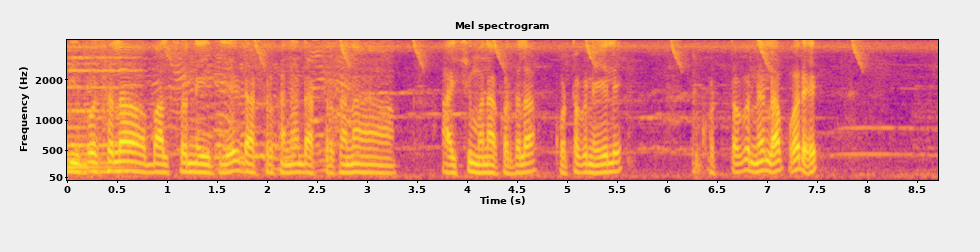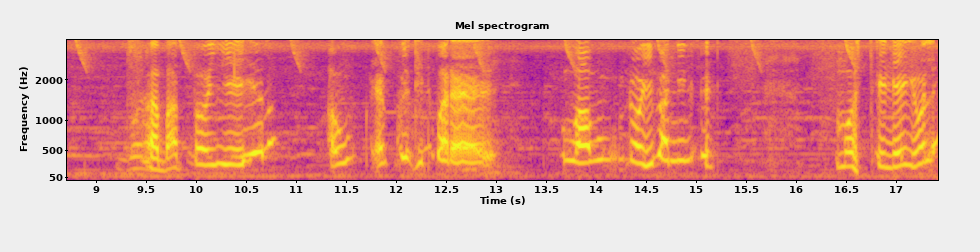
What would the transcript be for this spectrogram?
ଦୁଇ ବର୍ଷ ହେଲା ବାଲସର ନେଇଥିଲେ ଡାକ୍ତରଖାନା ଡାକ୍ତରଖାନା ଆଇସି ମନା କରିଦେଲା କଟକ ନେଇଗଲେ। କଟକ ନେଲା ପରେ ଛୁଆ ବାତ ଇଏ ହେଇଗଲା ଆଉ ଏକୋଇଶ ଦିନ ପରେ ମୁଁ ଆଉ ରହିପାରିନି ସେଠି। ମୋ ସ୍ତ୍ରୀ ନେଇକି ଗଲେ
